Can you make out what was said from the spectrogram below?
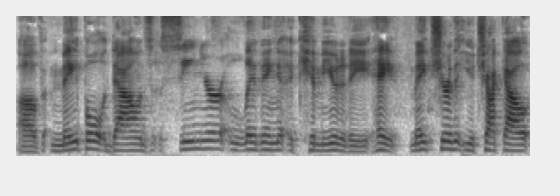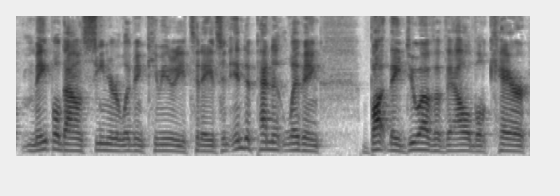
of Maple Downs Senior Living Community. Hey, make sure that you check out Maple Downs Senior Living Community today. It's an independent living, but they do have available care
